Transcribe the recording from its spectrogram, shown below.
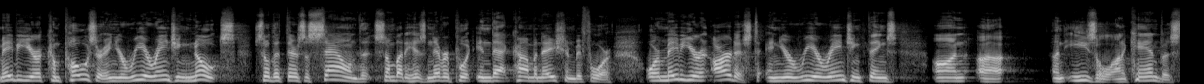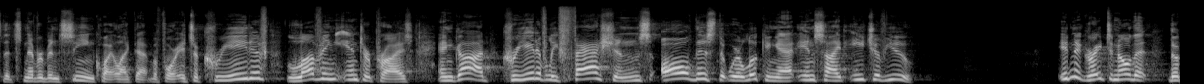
Maybe you're a composer and you're rearranging notes so that there's a sound that somebody has never put in that combination before. Or maybe you're an artist and you're rearranging things on uh, an easel, on a canvas that's never been seen quite like that before. It's a creative, loving enterprise, and God creatively fashions all this that we're looking at inside each of you. Isn't it great to know that the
